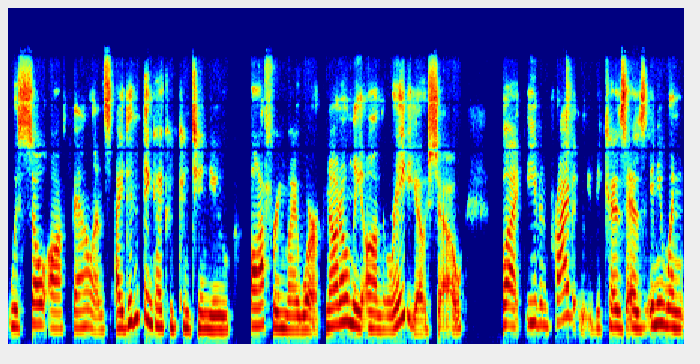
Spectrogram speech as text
was so off balance. I didn't think I could continue offering my work, not only on the radio show, but even privately, because as anyone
